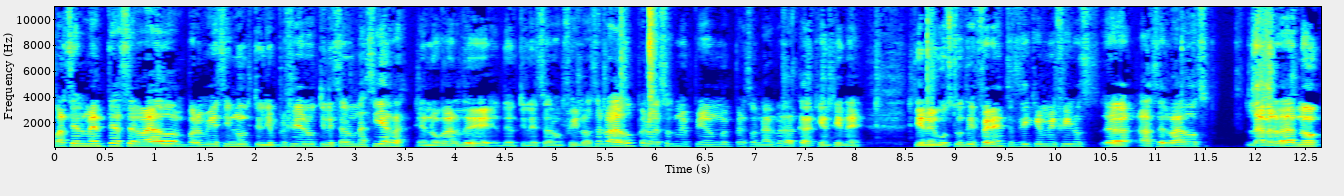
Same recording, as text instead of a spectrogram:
parcialmente aserrado para mí es inútil. Yo prefiero utilizar una sierra en lugar de, utilizar un filo aserrado, pero eso es mi opinión muy personal, ¿verdad? Cada quien tiene, tiene gustos diferentes, así que mis filos uh, aserrados, la verdad no,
